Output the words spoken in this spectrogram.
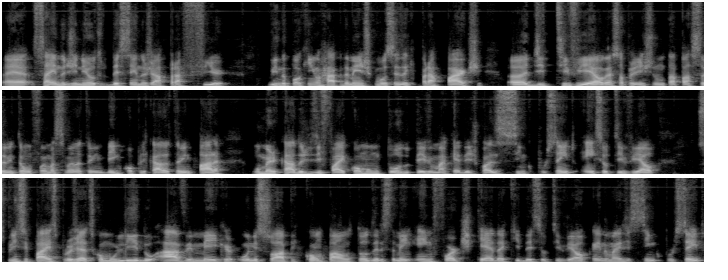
é, saindo de neutro, descendo já para Fear vindo um pouquinho rapidamente com vocês aqui para a parte uh, de TVL, né? Só para a gente não estar tá passando. Então, foi uma semana também bem complicada também para o mercado de DeFi como um todo. Teve uma queda de quase 5% em seu TVL. Os principais projetos como Lido, Aave, Maker, Uniswap, Compound, todos eles também em forte queda aqui desse TVL, caindo mais de 5%.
